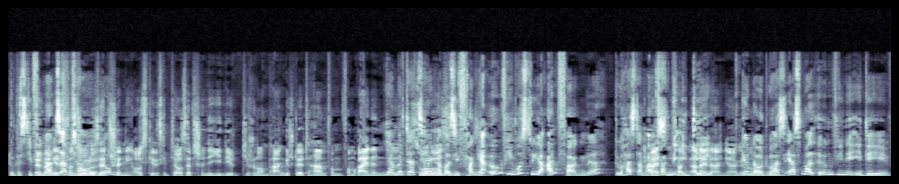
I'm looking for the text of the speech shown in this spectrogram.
du bist die Wenn man jetzt von Finanzabteilung. Solo-Selbstständigen ausgeht, es gibt ja auch Selbstständige, die, die schon noch ein paar Angestellte haben vom, vom reinen Ja, mit äh, der Solo Zeit, aber sie fangen ja, irgendwie musst du ja anfangen, ne? Du hast am Die Anfang eine Idee. alleine an, ja, genau. genau, du hast erstmal irgendwie eine Idee.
